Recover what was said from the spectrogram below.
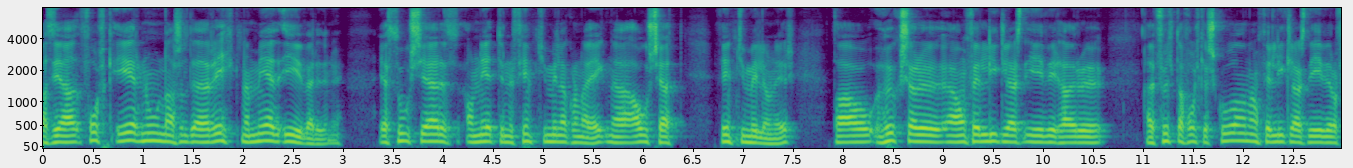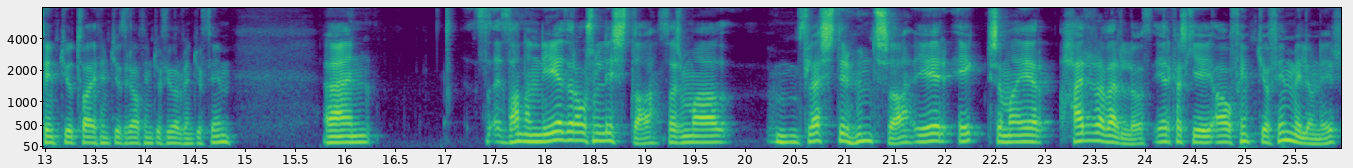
Af því að fólk er núna svolítið að reikna með yfirverðinu. Ef þú sérð á netinu 50 miljón krónar eign eða ásett 50 miljónir þá hugsaðu að hún fyrir líklegast yfir það eru, það er fullt af fólki að skoða hann hún fyrir líklegast yfir á 52, 53, 54, 55 en þannig að neður á svona lista þar sem að flestir hundsa er eign sem að er hærra verðlöð, er kannski á 55 miljónir,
